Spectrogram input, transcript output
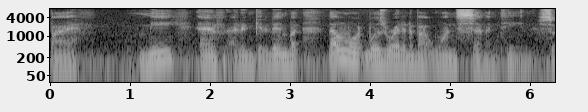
by me and I didn't get it in, but that one was right at about 117. So,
